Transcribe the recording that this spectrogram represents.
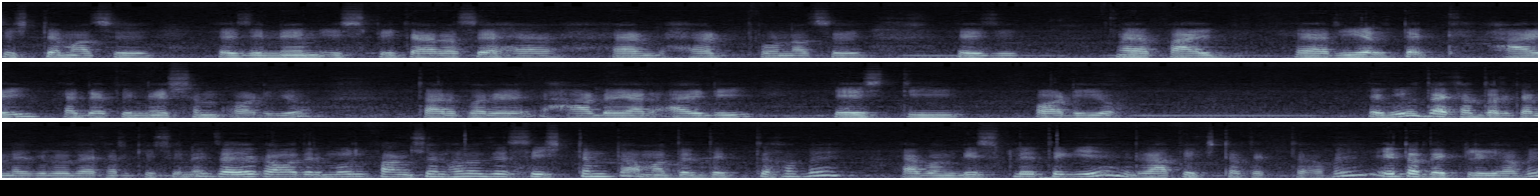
সিস্টেম আছে। এই যে নেম স্পিকার আছে হ্যান্ড হেডফোন আছে। এই যে five Realtek high definition audio তারপরে হার্ডওয়্যার আইডি এইচডি অডিও এগুলো দেখার দরকার নেই, এগুলো দেখার কিছু নেই। যাই হোক, আমাদের মূল ফাংশন হলো যে সিস্টেমটা আমাদের দেখতে হবে এবং ডিসপ্লেতে গিয়ে গ্রাফিক্সটা দেখতে হবে। এটা দেখলেই হবে।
